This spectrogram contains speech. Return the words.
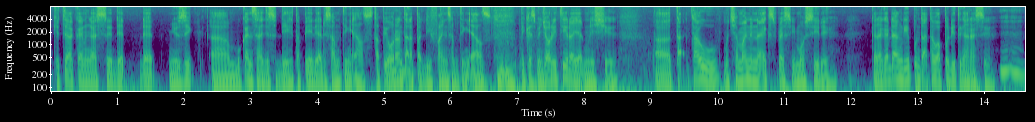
kita akan rasa that that music um, bukan sahaja sedih tapi dia ada something else. Tapi orang tak dapat define something else. Mm-hmm. because majority rakyat Malaysia uh, tak tahu macam mana nak express emosi dia. Kadang-kadang dia pun tak tahu apa dia tengah rasa. Mm-mm.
